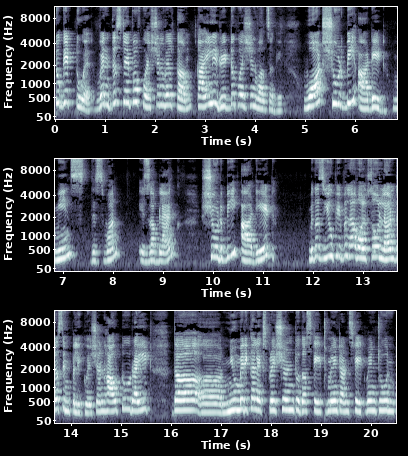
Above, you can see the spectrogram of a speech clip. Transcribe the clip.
to get 12. When this type of question will come, kindly read the question once again. What should be added means this one is a blank should be added because you people have also learned the simple equation how to write the uh, numerical expression to the statement and statement to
